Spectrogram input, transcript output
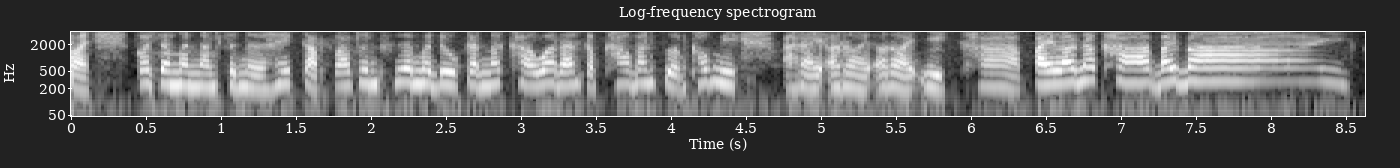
ร่อยก็จะมานำเสนอให้กับว่าเพื่อนๆมาดูกันนะคะ ว่าร้านกับข้าวบ้านสวนเขามีอะไรอร่อยอร่อยอีกค่ะ ไปแล้วนะคะบ๊ายบาย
